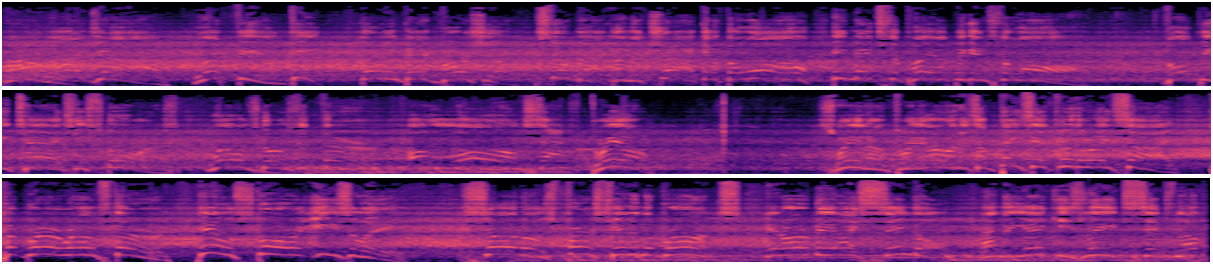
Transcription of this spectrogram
Oh, line drive. Left field. Deep. Going back Varsho. Still back on the track. Swinging on 3-0, and it's a base hit through the right side. Cabrera rounds third. He'll score easily. Soto's first hit in the Bronx, an RBI single, and the Yankees lead 6-0.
